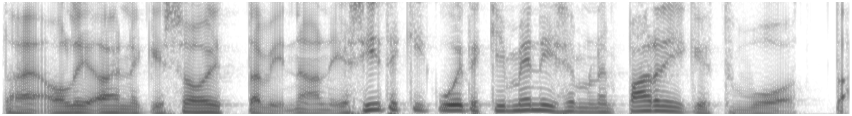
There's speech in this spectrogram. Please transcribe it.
tai oli ainakin soittavinaan, ja siitäkin kuitenkin meni semmoinen parikymmentä vuotta,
